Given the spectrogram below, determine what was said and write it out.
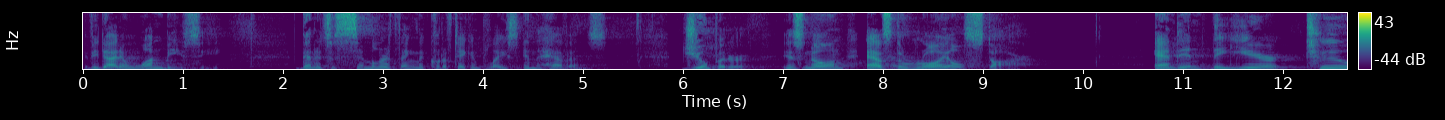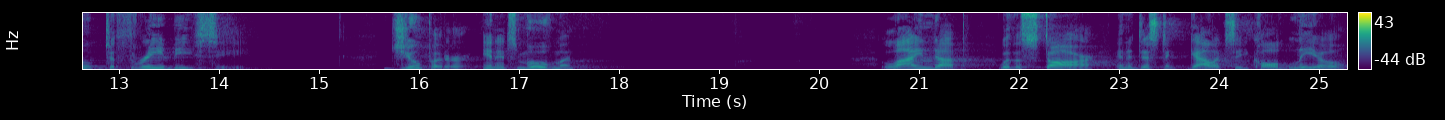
if he died in 1 BC, then it's a similar thing that could have taken place in the heavens. Jupiter is known as the royal star. And in the year 2 to 3 BC, Jupiter, in its movement, lined up with a star in a distant galaxy called Leo,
